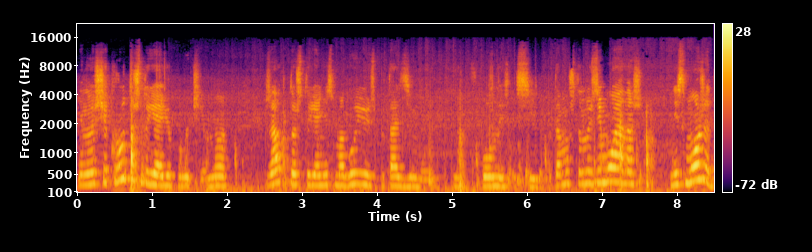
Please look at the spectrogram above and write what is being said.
Не, ну вообще круто, что я ее получил, но жалко то, что я не смогу ее испытать зимой на, в полной силе. Потому что, ну, зимой она ж не сможет.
